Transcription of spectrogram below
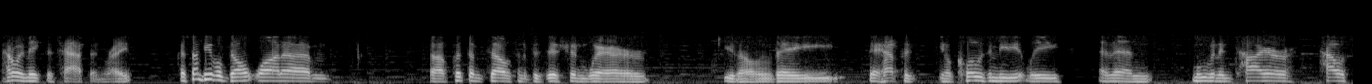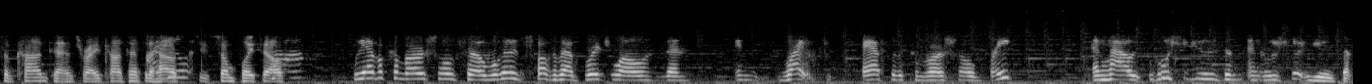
how do I make this happen?" Right? Because some people don't want to um, uh, put themselves in a position where, you know, they they have to you know close immediately and then move an entire house of contents, right? Contents of the I house to someplace else. We have a commercial, so we're going to talk about bridge loans and in right after the commercial break and how who should use them and who shouldn't use them,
